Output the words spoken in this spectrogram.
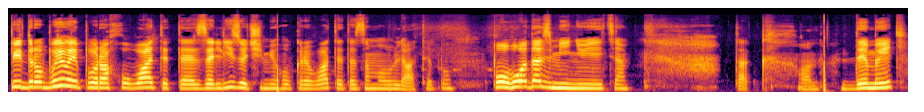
підробили порахувати те залізо, чим його вкривати та замовляти. Бо погода змінюється. Так, он, димить.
